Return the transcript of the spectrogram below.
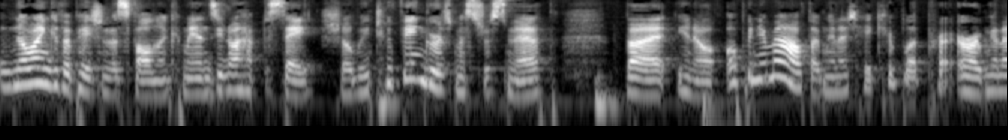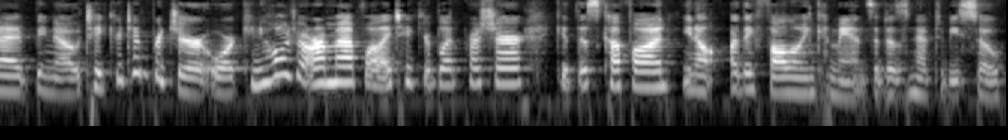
knowing if a patient is following commands, you don't have to say, "Show me two fingers, Mr. Smith," but you know, open your mouth. I'm going to take your blood pressure, or I'm going to, you know, take your temperature, or can you hold your arm up while I take your blood pressure? Get this cuff on. You know, are they following commands? It doesn't have to be so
